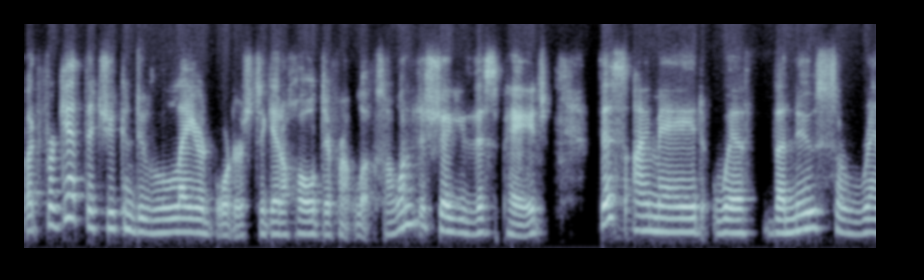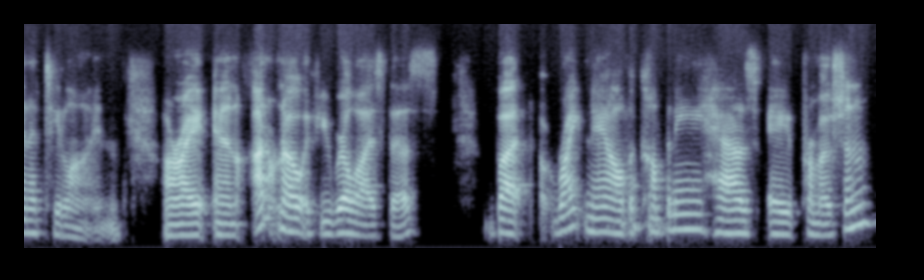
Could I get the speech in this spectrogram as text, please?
but forget that you can do layered borders to get a whole different look. So I wanted to show you this page. This I made with the new Serenity line. All right. And I don't know if you realize this, but right now the company has a promotion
